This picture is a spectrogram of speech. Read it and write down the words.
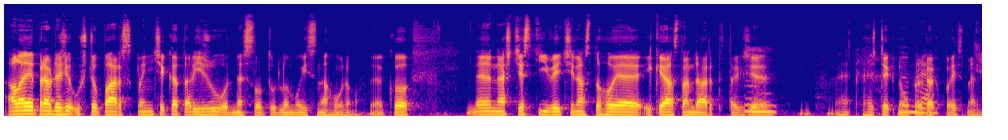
ale je pravda, že už to pár skleniček a talířů odneslo tuhle moji snahu, no. Jako naštěstí většina z toho je IKEA standard, takže mm. Hashtag no Dobré. product placement.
